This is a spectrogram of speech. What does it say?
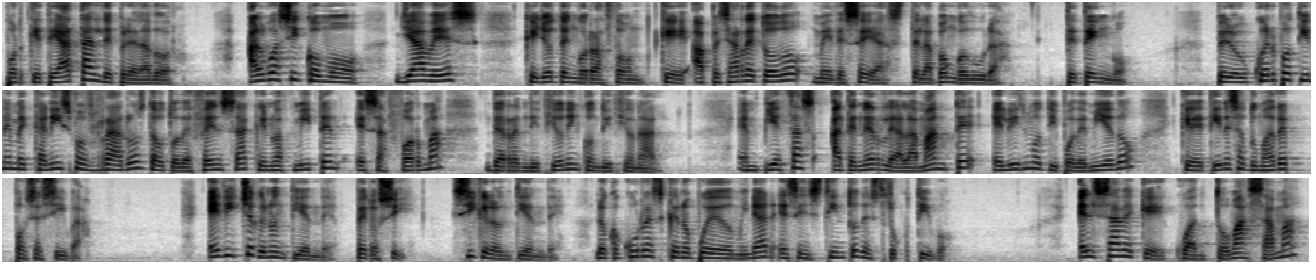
porque te ata al depredador. Algo así como, ya ves que yo tengo razón, que a pesar de todo me deseas, te la pongo dura, te tengo. Pero el cuerpo tiene mecanismos raros de autodefensa que no admiten esa forma de rendición incondicional. Empiezas a tenerle al amante el mismo tipo de miedo que le tienes a tu madre posesiva. He dicho que no entiende, pero sí, sí que lo entiende. Lo que ocurre es que no puede dominar ese instinto destructivo. Él sabe que cuanto más ama,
